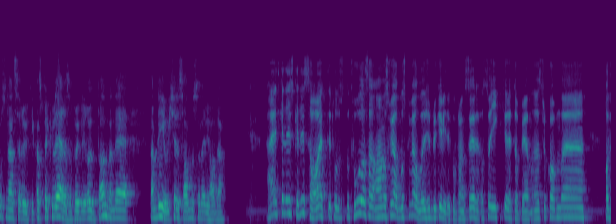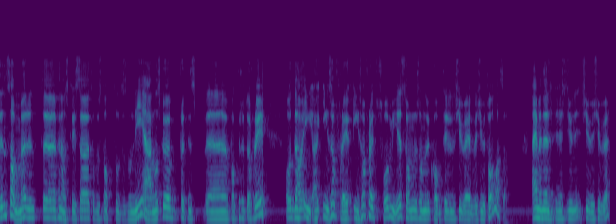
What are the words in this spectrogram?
Hvordan den ser ut. Vi kan spekulere selvfølgelig rundt den, men det, den blir jo ikke det samme som det vi hadde. Jeg husker, jeg husker de sa etter 2002 da, sa, ah, nå, skal vi, nå skal vi alle bruke videokonferanser. Og så gikk det jo rett opp igjen. Så kom det, hadde vi den samme rundt uh, finanskrisa 2008-2009. Ja, nå skal uh, folk slutte å fly. Og det har ingen, ingen, som har fløyet så mye som, når vi kom til 2011-2012. altså. Nei, jeg mener 2020.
